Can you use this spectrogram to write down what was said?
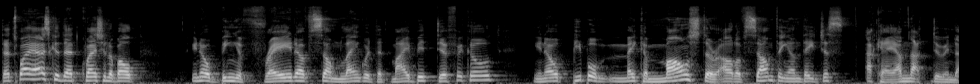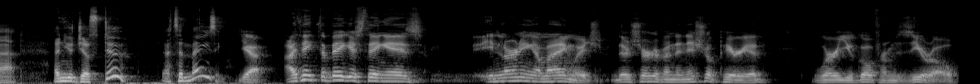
That's why I asked you that question about, you know, being afraid of some language that might be difficult. You know, people make a monster out of something, and they just, okay, I'm not doing that, and you just do. That's amazing. Yeah, I think the biggest thing is in learning a language, there's sort of an initial period where you go from zero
